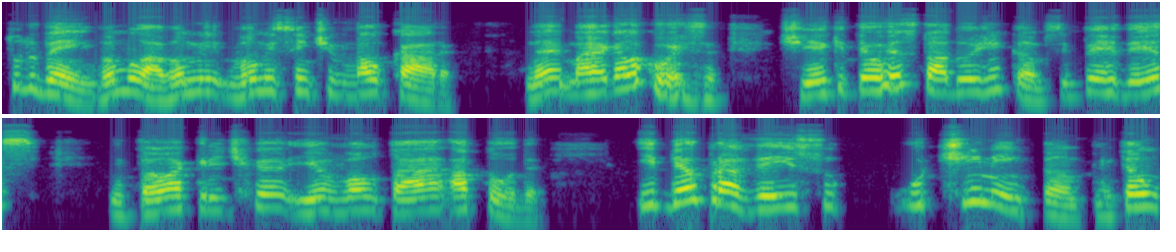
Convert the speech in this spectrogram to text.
Tudo bem, vamos lá, vamos, vamos incentivar o cara, né? Mas é aquela coisa, tinha que ter o resultado hoje em campo. Se perdesse, então a crítica ia voltar a toda. E deu para ver isso o time em campo. Então,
